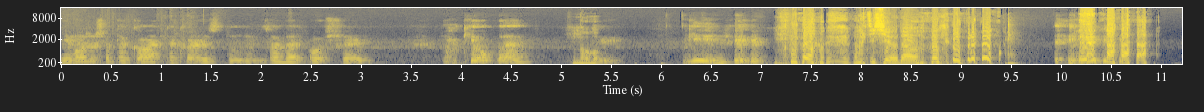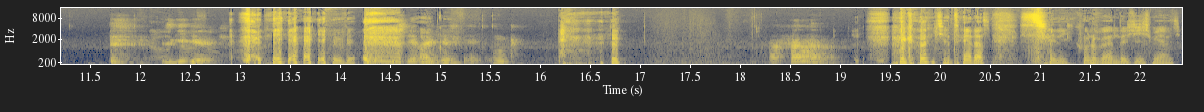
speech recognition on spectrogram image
Nie możesz atakować na koniec tury, zadaj 8. Jakie OP? No. Ty. Gin! A ci się udało. Zginiesz. ja nie wiem. Już nie będziesz mógł. Aha. Jak on cię teraz strzeli, kurwa, będę się śmiać.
